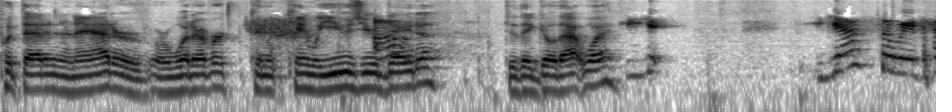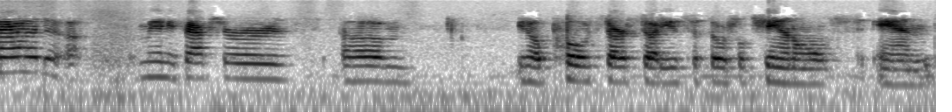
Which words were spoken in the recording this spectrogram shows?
put that in an ad or, or whatever? Can, can we use your uh, data? Do they go that way? Yes, so we've had manufacturers, um, you know, post our studies to social channels and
